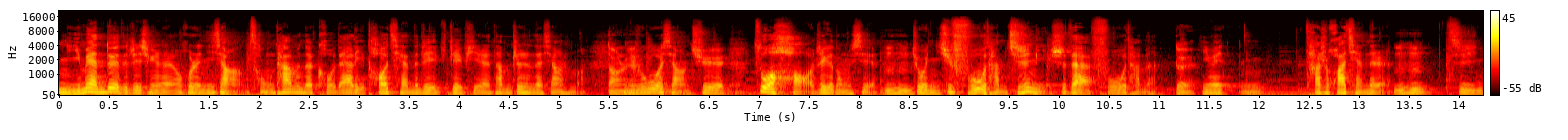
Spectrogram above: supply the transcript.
你面对的这群人，或者你想从他们的口袋里掏钱的这这批人，他们真正在想什么？当然，你如果想去做好这个东西，嗯就你去服务他们，其实你是在服务他们。对，因为你他是花钱的人，嗯哼，是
